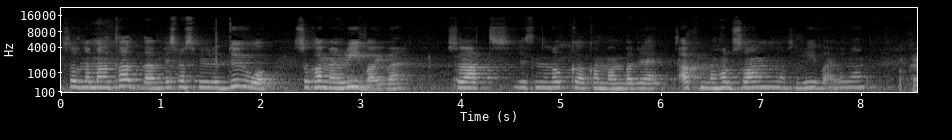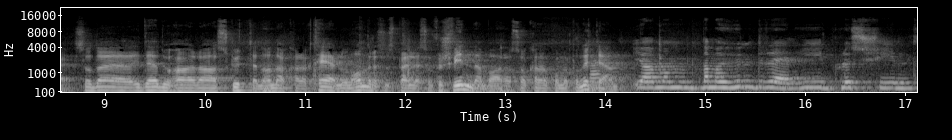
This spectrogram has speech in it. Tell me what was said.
Så når man har tatt dem, hvis man spiller duo, så kan man revive. Så at hvis den er noe, kan man bare akkurat man holde sånn, og så revive man. Okay, Så det, idet du har skutt en annen karakter, noen andre som spiller, så forsvinner de bare, og så kan de komme på nytt igjen? Ja, man, de har 100 liv pluss shield.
